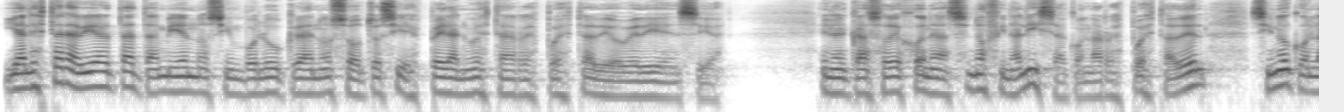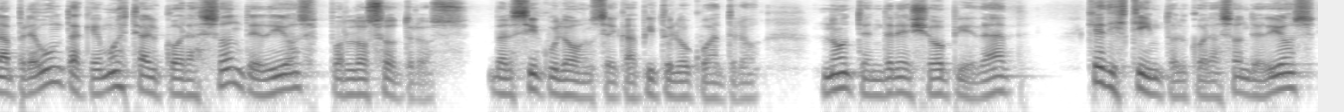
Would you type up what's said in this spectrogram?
y al estar abierta también nos involucra a nosotros y espera nuestra respuesta de obediencia. En el caso de Jonás no finaliza con la respuesta de él, sino con la pregunta que muestra el corazón de Dios por los otros. Versículo 11, capítulo 4. ¿No tendré yo piedad? Qué distinto el corazón de Dios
